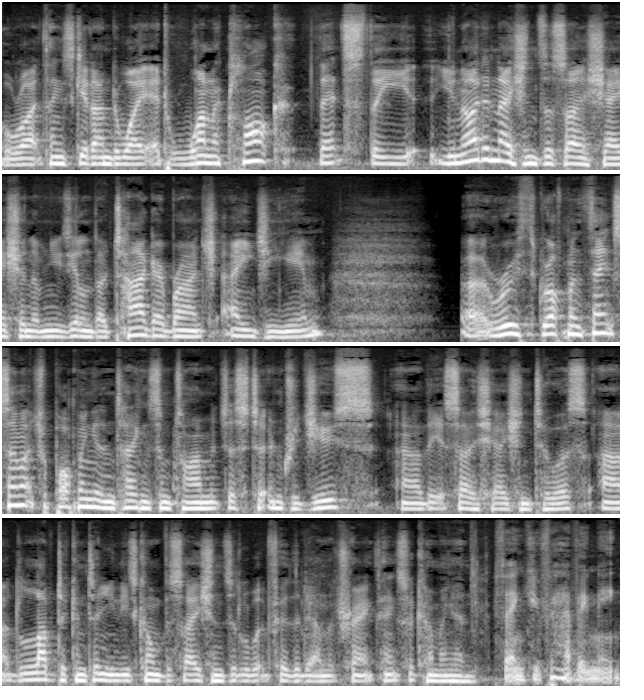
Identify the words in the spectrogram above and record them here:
All right, things get underway at one o'clock. That's the United Nations Association of New Zealand Otago Branch AGM. Uh, Ruth Groffman, thanks so much for popping in and taking some time just to introduce uh, the association to us. Uh, I'd love to continue these conversations a little bit further down the track. Thanks for coming in. Thank you for having me.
